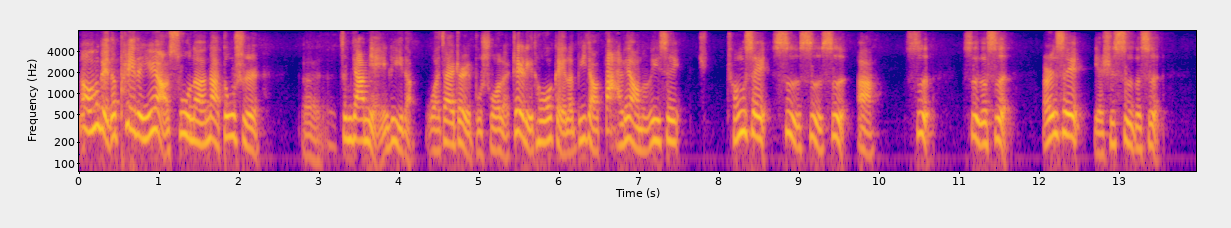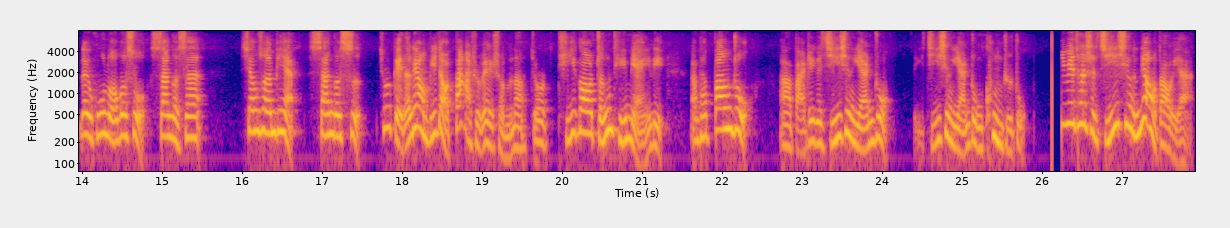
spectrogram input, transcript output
那我们给他配的营养素呢，那都是。呃，增加免疫力的，我在这儿也不说了。这里头我给了比较大量的 VC，乘 C 四四四啊，四四个四，儿 C 也是四个四，类胡萝卜素三个三，香酸片三个四，就是给的量比较大，是为什么呢？就是提高整体免疫力，让它帮助啊把这个急性严重、急性严重控制住，因为它是急性尿道炎。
